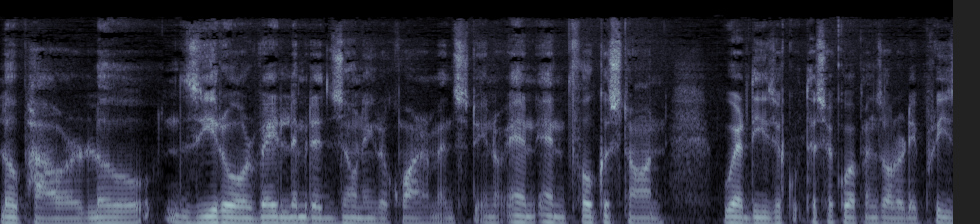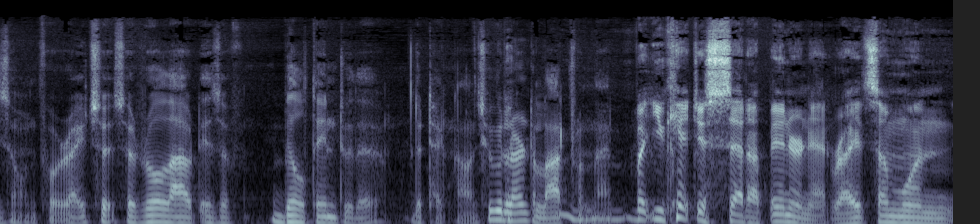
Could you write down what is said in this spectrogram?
low power, low, zero or very limited zoning requirements, you know, and, and focused on where these this equipment is already pre-zoned for, right? So, so rollout is a, built into the, the technology. We learned a lot from that. But you can't just set up internet, right? Someone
